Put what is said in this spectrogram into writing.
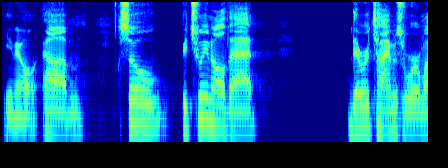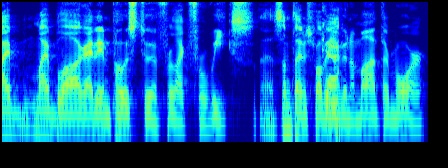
You know, um, so between all that, there were times where my my blog I didn't post to it for like for weeks, uh, sometimes probably Okay. even a month or more.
